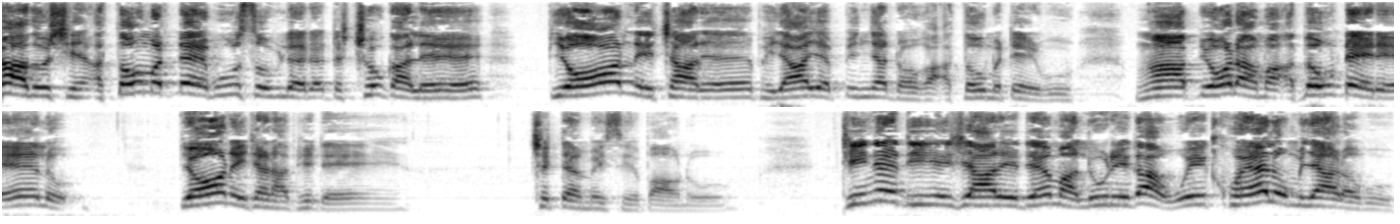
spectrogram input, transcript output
ကတော့ရှင်အတုံးမတဲ့ဘူးဆိုပြီးလည်းတချို့ကလည်းပြောနေကြတယ်ဖခင်ရဲ့ပြည့်ညတ်တော်ကအတုံးမတဲ့ဘူးငါပြောတာမှအတုံးတဲ့တယ်လို့ပြောနေကြတာဖြစ်တယ် ချစ်တဲ့မိတ်ဆွေပေါင်းတို့ဒီနေ့ဒီအရာတွေထဲမှာလူတွေကဝေခွဲလို့မရတော့ဘူး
